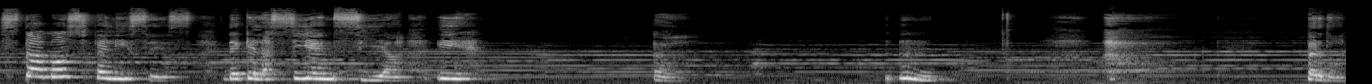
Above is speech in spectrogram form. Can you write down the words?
Estamos felices de que la ciencia y... Uh, perdón.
